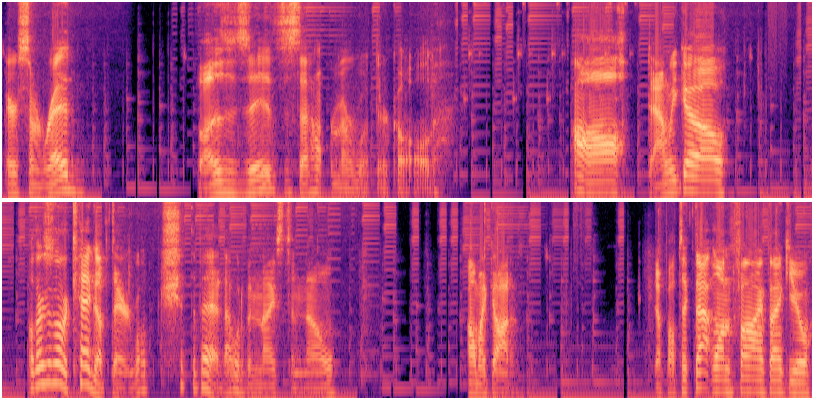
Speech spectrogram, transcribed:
There's some red buzzes. I don't remember what they're called. Oh, down we go. Oh, there's another keg up there. Well, shit the bed. That would have been nice to know. Oh my god. Yep, I'll take that one. Fine, thank you.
